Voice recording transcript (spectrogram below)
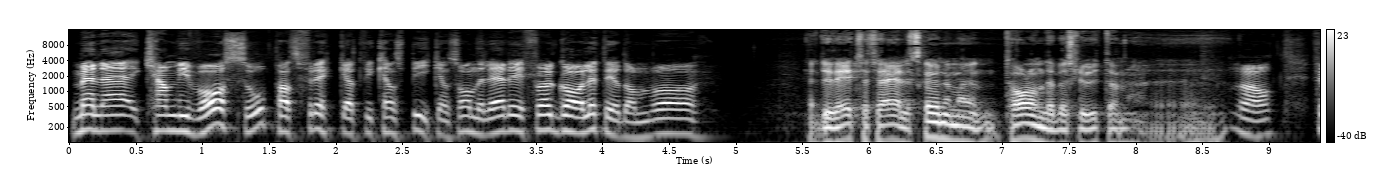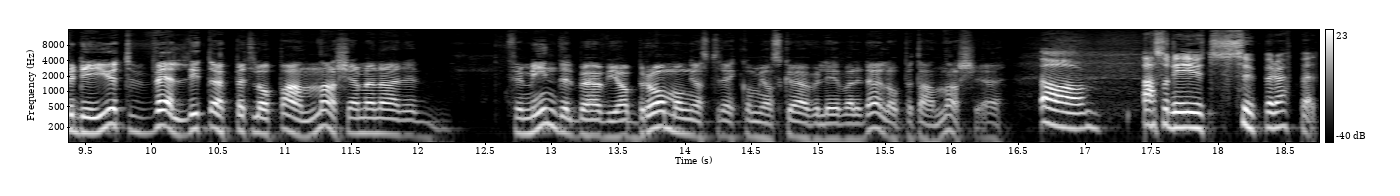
men äh, kan vi vara så pass fräcka att vi kan spika en sån? Eller är det för galet Edon? Vad... Ja, Du vet att jag älskar ju när man tar de där besluten. Ja, för det är ju ett väldigt öppet lopp annars. Jag menar, för min del behöver jag bra många streck om jag ska överleva det där loppet annars. Eh, Ja, alltså det är ju superöppet.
